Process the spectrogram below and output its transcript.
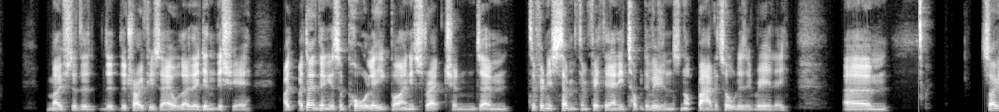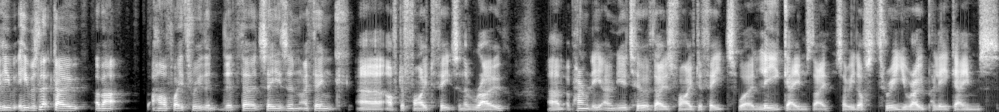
most of the, the, the trophies there, although they didn't this year, I, I, don't think it's a poor league by any stretch. And um, to finish seventh and fifth in any top divisions, not bad at all, is it? Really. Um, so he he was let go about halfway through the, the third season, I think, uh, after five defeats in a row. Um, apparently, only two of those five defeats were league games, though. So he lost three Europa League games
